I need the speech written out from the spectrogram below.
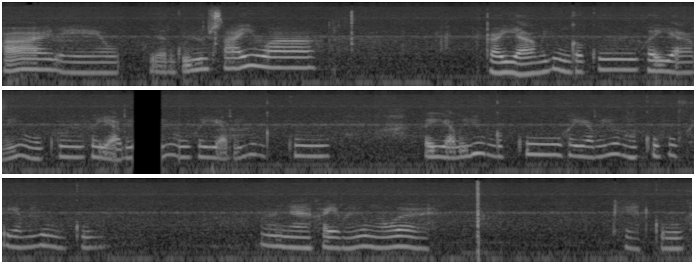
หายแล้ว เพื่อนกูยุ่ไซวะใครอย่ามายุ่งกับกู ใครอย่ามายุ่งกับกู ใครอย่ามายุ่งใครอย่ามายุ่งกับกูใครอย่ามายุ่งกับกูใครอย่ามายุ่งกับกูใครอย่ามายุ่งกับกูนั่นไงใครอย่ามายุ่งนะเว้ยแขดกูแข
